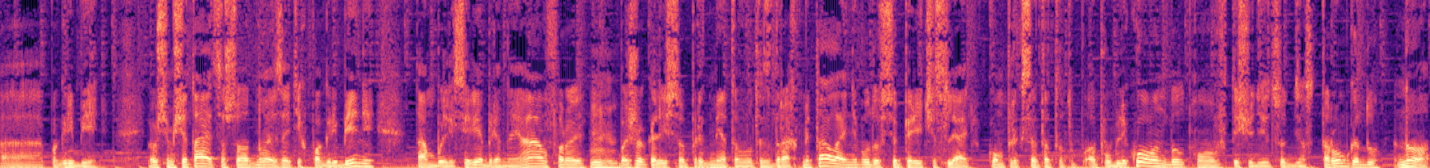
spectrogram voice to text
э, погребения. В общем, считается, что одно из этих погребений, там были серебряные амфоры, угу. большое количество предметов вот из драхметалла, я не буду все перечислять. Комплекс этот опубликован был, по-моему, в 1992 году. Но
